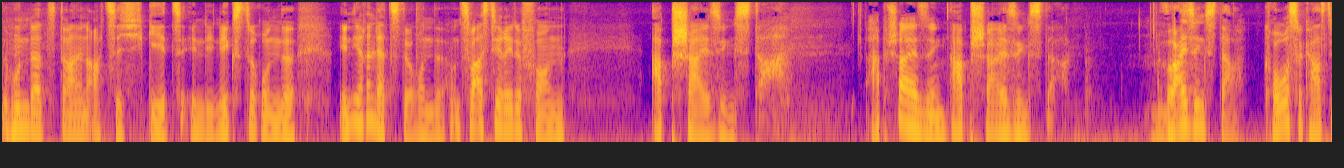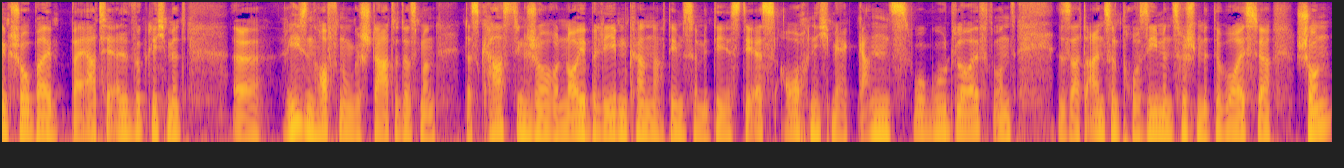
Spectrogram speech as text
183 geht in die nächste Runde, in ihre letzte Runde. Und zwar ist die Rede von Upsizing Star. Upsizing? Upsizing Star. Rising Star. Große Castingshow bei, bei RTL, wirklich mit äh, Riesenhoffnung gestartet, dass man das Casting-Genre neu beleben kann, nachdem es ja mit DSDS auch nicht mehr ganz so gut läuft und Sat1 und ProSieben inzwischen mit The Voice ja schon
